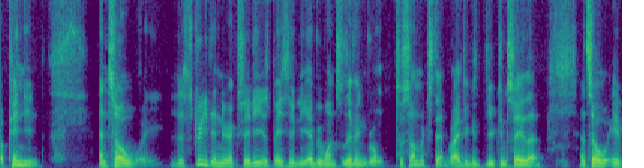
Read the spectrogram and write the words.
opinion. And so the street in New York City is basically everyone's living room to some extent, right? You can you can say that. And so if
